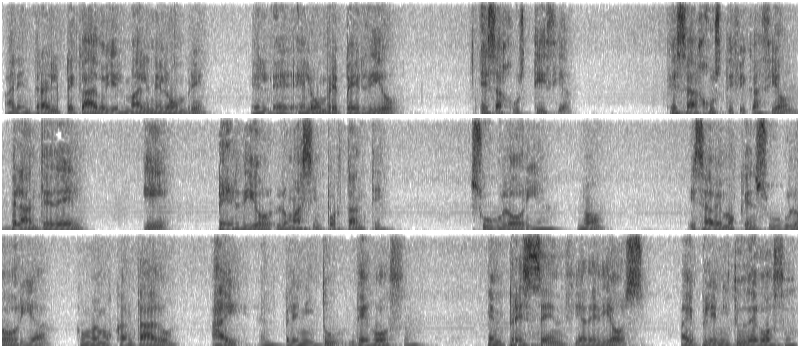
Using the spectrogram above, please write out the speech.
al entrar el pecado y el mal en el hombre, el, hombre perdió esa justicia esa justificación delante de Él y perdió lo más importante, su gloria, ¿no? Y sabemos que en su gloria, como hemos cantado, hay plenitud de gozo. En presencia de Dios hay plenitud de gozo,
